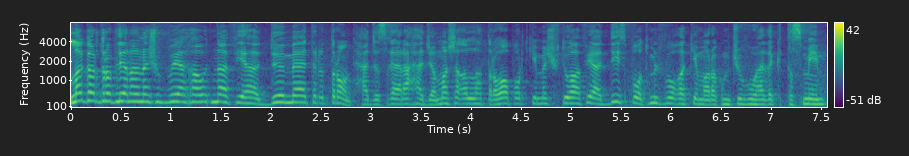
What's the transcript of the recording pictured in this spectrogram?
la garde-robe اللي رانا نشوف فيها خاوتنا فيها 2 متر 30 حاجة صغيرة حاجة ما شاء الله 3 portes كيما شفتوها فيها des spots من الفوق كيما راكم تشوفوا هذاك التصميم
